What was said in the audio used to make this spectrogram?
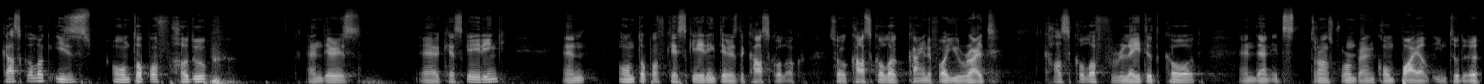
Cascalog is on top of Hadoop, and there is uh, cascading, and on top of cascading, there is the Cascalog. So Cascalog kind of where you write Cascalog related code, and then it's transformed and compiled into the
